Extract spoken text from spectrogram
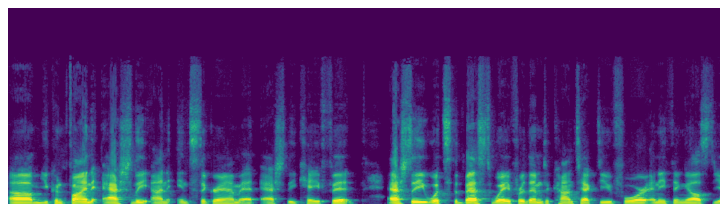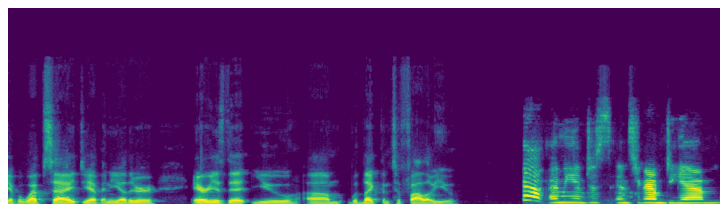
Um, you can find Ashley on Instagram at Ashley K Fit. Ashley, what's the best way for them to contact you for anything else? Do you have a website? Do you have any other areas that you um, would like them to follow you? Yeah, I mean, just Instagram DM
